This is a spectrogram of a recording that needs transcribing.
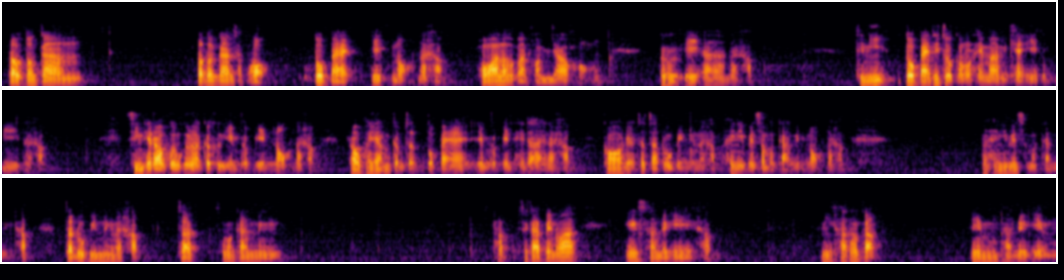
เราต้องการ เราต้องการเฉพาะ ตัวแปร x เนาะนะครับ เพราะว่าเราต้องการความยาวของเออ ar นะครับ ทีนี้ตัวแปรที่โจทย์กำหนดให้มามีแค่ a กับ b นะครับ สิ่งที่เราเพิ่มขึ้นมาก็คือ m กับ n เนาะนะครับ เราพยายามกำจัดตัวแปร m กับ n ให้ได้นะครับ ก็เดี๋ยวจะจัดรูปนิดนึงนะครับ ให้นี่เป็นสมการหนึ่งเนาะนะครับ ให้นี่เป็นสมการหนึ่งครับ จัดรูปนิดนึงนะครับ จากสมการหนึ่งครับ จะกลายเป็นว่า x หารด้วย a ครับ มีค่าเท่ากับ m หารด้วย m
